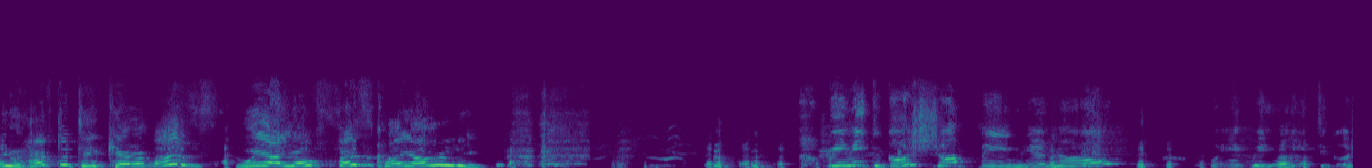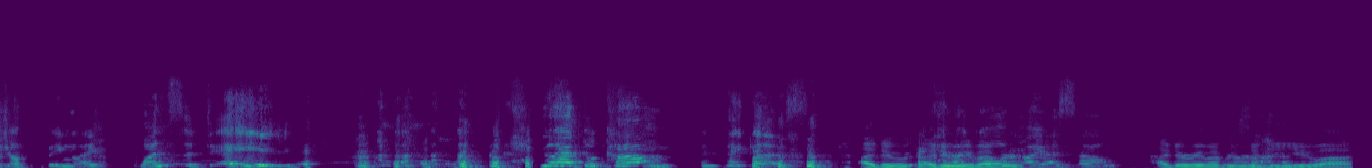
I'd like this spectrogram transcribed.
you have to take care of us. We are your first priority. We need to go shopping, you know. we, we need to go shopping like once a day. you have to come and take us. I do. I do remember. by yourself. I do remember Cindy. You uh,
